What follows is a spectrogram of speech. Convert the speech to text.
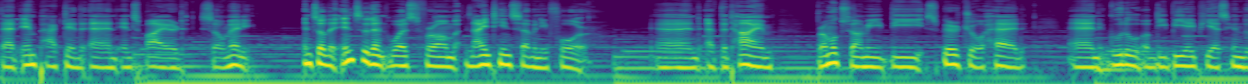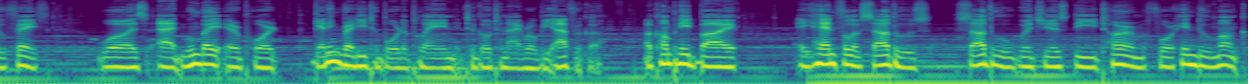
that impacted and inspired so many. And so the incident was from 1974. And at the time, Pramukh Swami, the spiritual head and guru of the BAPS Hindu faith, was at Mumbai airport getting ready to board a plane to go to Nairobi, Africa, accompanied by a handful of sadhus, sadhu, which is the term for Hindu monk,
